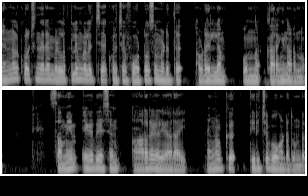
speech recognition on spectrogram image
ഞങ്ങൾ കുറച്ചു നേരം വെള്ളത്തിലും കളിച്ച് കുറച്ച് ഫോട്ടോസും എടുത്ത് അവിടെ എല്ലാം ഒന്ന് കറങ്ങി നടന്നു. സമയം ഏകദേശം ആറര കഴിയാറായി. ഞങ്ങൾക്ക് തിരിച്ചു പോകേണ്ടതുണ്ട്.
